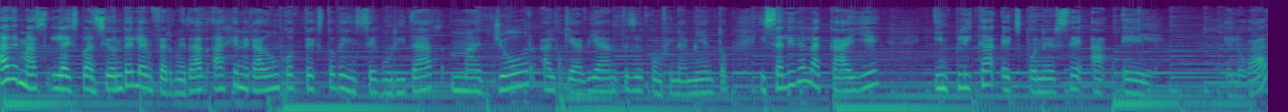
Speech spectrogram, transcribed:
Además, la expansión de la enfermedad ha generado un contexto de inseguridad mayor al que había antes del confinamiento y salir a la calle implica exponerse a él. El hogar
